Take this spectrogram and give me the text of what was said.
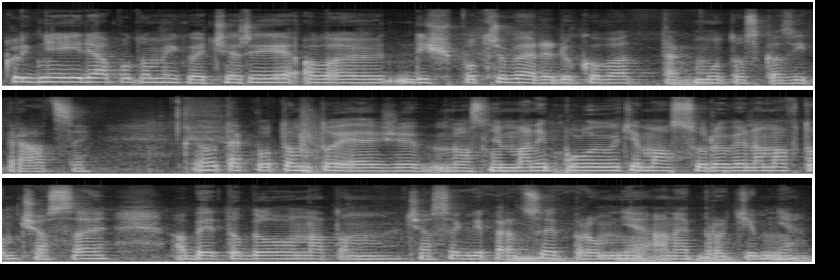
klidně jí dá potom i k večeři, ale když potřebuje redukovat, tak mu to skazí práci. Jo, tak potom to je, že vlastně manipuluju těma surovinama v tom čase, aby to bylo na tom čase, kdy pracuje pro mě a ne proti mě.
